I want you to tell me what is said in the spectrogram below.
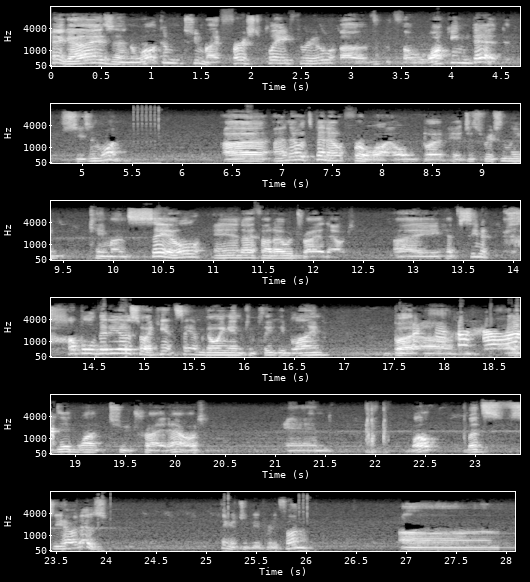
Hey guys, and welcome to my first playthrough of The Walking Dead Season 1. Uh, I know it's been out for a while, but it just recently came on sale, and I thought I would try it out. I have seen a couple videos, so I can't say I'm going in completely blind, but um, I did want to try it out, and, well, let's see how it is. I think it should be pretty fun. Um...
